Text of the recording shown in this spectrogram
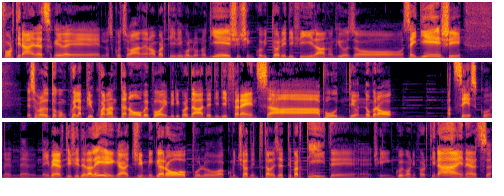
49ers che lo scorso anno erano partiti con l'1-10, 5 vittorie di fila, hanno chiuso 6-10 e soprattutto con quella più 49 poi, vi ricordate, di differenza punti, un numero pazzesco nei, nei, vertici della Lega. Jimmy Garoppolo ha cominciato in totale 7 partite, 5 con i 49ers.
